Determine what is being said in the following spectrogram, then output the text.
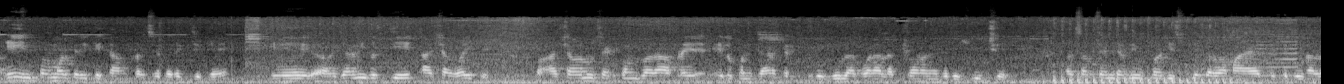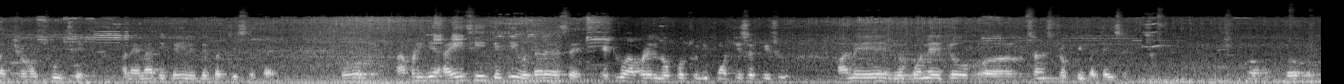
એ ઇન્ફોર્મર તરીકે કામ કરશે દરેક જગ્યાએ. કે હજારની વસ્તી એક આશા હોય છે, તો આશાઓનું સેટકોમ દ્વારા આપણે એ લોકોને જાણ કરી કે લૂ લાગવાના લક્ષણો અને બધું શું છે. સબ સેન્ટરની ઉપર ડિસ્પ્લે કરવામાં આવ્યા છે કે લૂના લક્ષણો શું છે અને એનાથી કઈ રીતે બચી શકાય. તો આપણી જે આઈસી જેટલી વધારે હશે, એટલું આપણે લોકો સુધી પહોંચી શકીશું અને લોકોને જો સનસ્ટ્રોકથી બચાવી શકીશું. ઓકે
